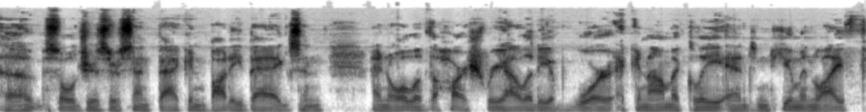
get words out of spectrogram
uh, soldiers are sent back in body bags and, and all of the harsh reality of war economically and in human life,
